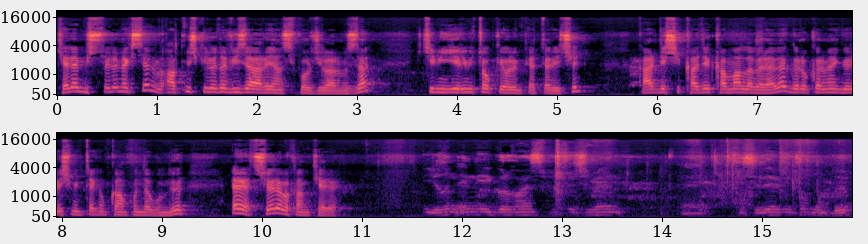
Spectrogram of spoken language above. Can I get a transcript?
Kerem bir şey söylemek ister mi? 60 kiloda vize arayan sporcularımızdan 2020 Tokyo Olimpiyatları için kardeşi Kadir Kamal'la beraber Greco-Romen güreş milli takım kampında bulunuyor. Evet söyle bakalım Kerem. Yılın en iyi Grokomen spor seçiminin e, seçildiğim için çok mutluyum.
